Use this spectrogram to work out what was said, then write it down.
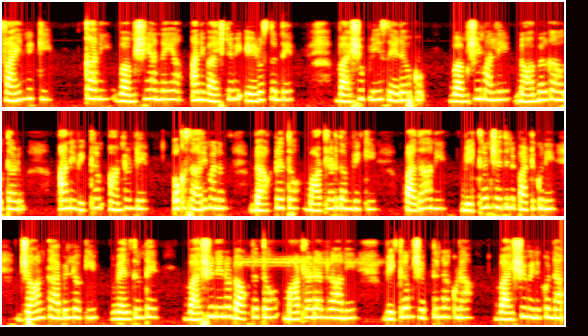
ఫైన్ విక్కి. కానీ వంశీ అన్నయ్య అని వైష్ణవి ఏడుస్తుంటే వైషు ప్లీజ్ ఏడవకు. వంశీ మళ్ళీ నార్మల్గా అవుతాడు అని విక్రమ్ అంటుంటే ఒకసారి మనం డాక్టర్తో మాట్లాడదాం విక్కి. పద అని విక్రమ్ చేతిని పట్టుకుని జాన్ క్యాబిన్లోకి వెళ్తుంటే వైషు నేను డాక్టర్తో మాట్లాడానురా అని విక్రమ్ చెప్తున్నా కూడా వైషు వినకుండా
